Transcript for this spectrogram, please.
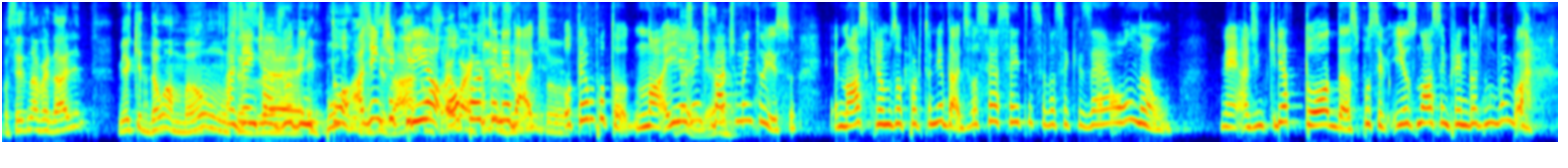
vocês, na verdade, meio que dão a mão, A vocês, gente é, ajuda em empurram, to... A gente precisar, cria o oportunidade junto. o tempo todo. E a gente bate muito isso. Nós criamos oportunidades. Você aceita se você quiser ou não. Né? A gente cria todas possíveis. E os nossos empreendedores não vão embora.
